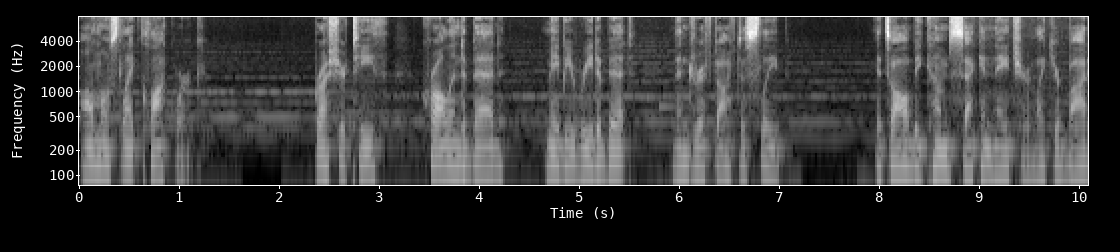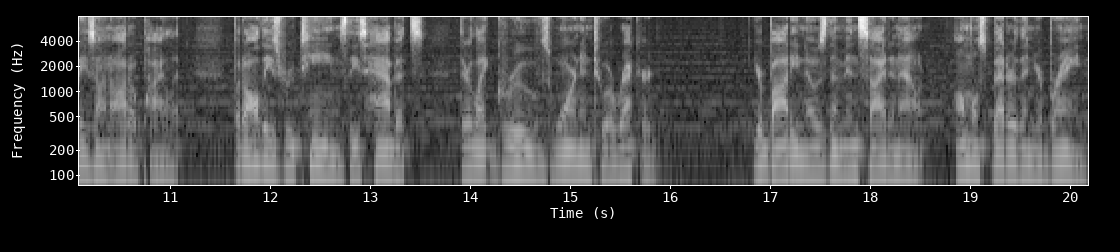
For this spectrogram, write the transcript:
almost like clockwork. Brush your teeth, crawl into bed, maybe read a bit, then drift off to sleep. It's all become second nature, like your body's on autopilot. But all these routines, these habits, they're like grooves worn into a record. Your body knows them inside and out, almost better than your brain.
